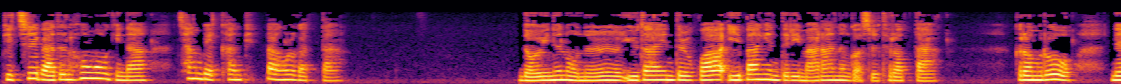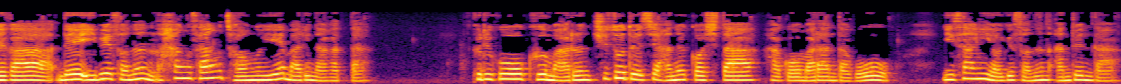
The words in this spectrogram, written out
빛을 받은 홍옥이나 창백한 핏방울 같다. 너희는 오늘 유다인들과 이방인들이 말하는 것을 들었다. 그러므로 내가 내 입에서는 항상 정의의 말이 나갔다. 그리고 그 말은 취소되지 않을 것이다 하고 말한다고 이상히 여기서는 안 된다.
